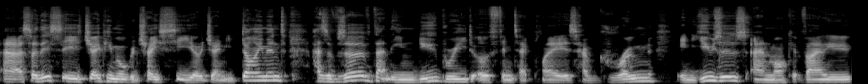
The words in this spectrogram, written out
Uh, so this is JP Morgan Chase CEO Jamie Dimon has observed that the new breed of fintech players have grown in users and market value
